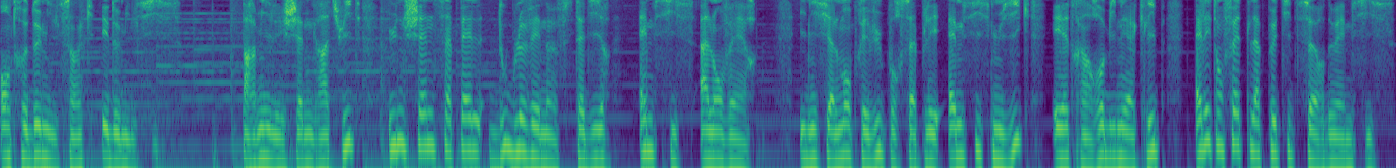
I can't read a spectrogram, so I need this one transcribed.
entre 2005 et 2006. Parmi les chaînes gratuites, une chaîne s'appelle W9, c'est-à-dire M6 à l'envers. Initialement prévue pour s'appeler M6 Musique et être un robinet à clip, elle est en fait la petite sœur de M6.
